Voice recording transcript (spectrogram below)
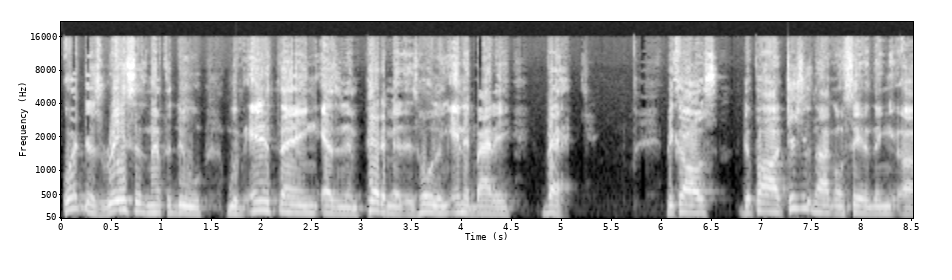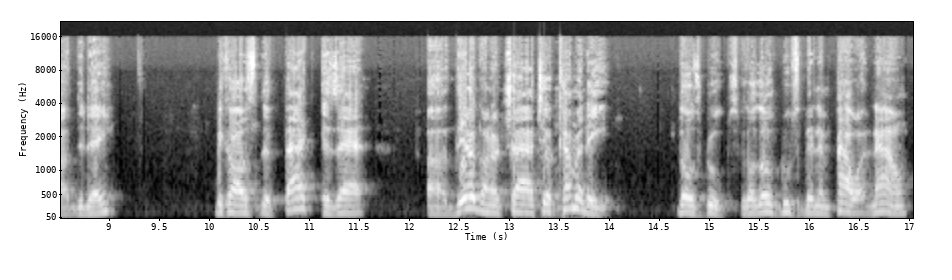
what does racism have to do with anything as an impediment is holding anybody back? Because the politicians are not going to say anything uh, today, because the fact is that uh, they're going to try to accommodate those groups because those groups have been empowered now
